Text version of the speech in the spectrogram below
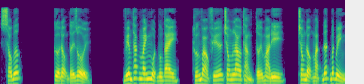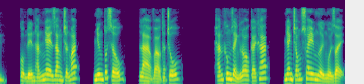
sáu bước, cửa động tới rồi. Viêm thắc mánh một buông tay, hướng vào phía trong lao thẳng tới mà đi, trong động mặt đất bất bình, cộm đến hắn nhe răng trợn mắt, nhưng tốt xấu, là vào thật chỗ. Hắn không rảnh lo cái khác, nhanh chóng xoay người ngồi dậy,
